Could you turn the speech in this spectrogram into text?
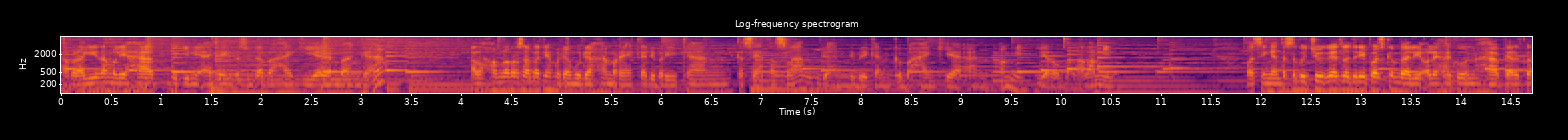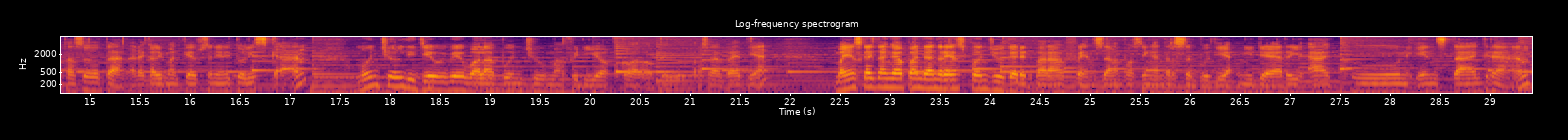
Apalagi kita melihat begini aja kita sudah bahagia dan bangga Alhamdulillah persahabat ya mudah-mudahan mereka diberikan kesehatan selalu dan diberikan kebahagiaan. Amin. Ya Robbal Alamin. Postingan tersebut juga telah direpost kembali oleh akun HP Kota Sultan. Ada kalimat caption yang dituliskan, muncul di JWB walaupun cuma video call. Tuh, persahabat ya. Banyak sekali tanggapan dan respon juga dari para fans dalam postingan tersebut, yakni dari akun Instagram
